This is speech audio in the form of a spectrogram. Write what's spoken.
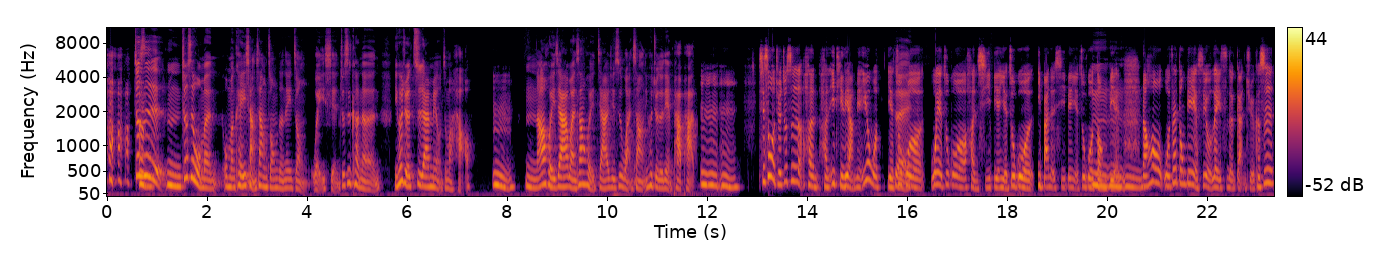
就是嗯，就是我们我们可以想象中的那种危险，就是可能你会觉得治安没有这么好，嗯嗯，然后回家晚上回家，尤其是晚上，你会觉得有点怕怕的，嗯嗯嗯。其实我觉得就是很很一体两面，因为我也住过，我也住过很西边，也住过一般的西边，也住过东边。然后我在东边也是有类似的感觉，可是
